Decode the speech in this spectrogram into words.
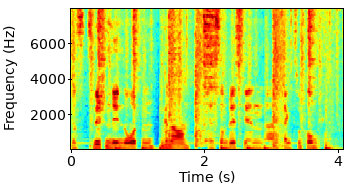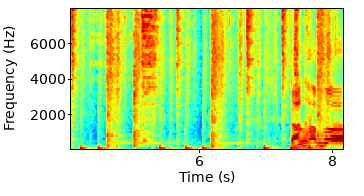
das zwischen den Noten genau. es so ein bisschen anfängt zu pumpen. Dann So. haben wir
